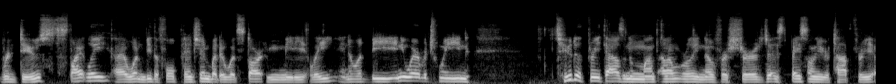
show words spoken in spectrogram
reduced slightly. Uh, it wouldn't be the full pension, but it would start immediately, and it would be anywhere between two to three thousand a month. I don't really know for sure. It's just based on your top three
